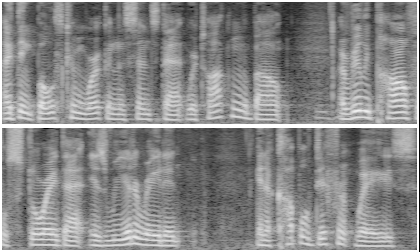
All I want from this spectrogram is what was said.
I think both can work in the sense that we're talking about a really powerful story that is reiterated in a couple different ways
